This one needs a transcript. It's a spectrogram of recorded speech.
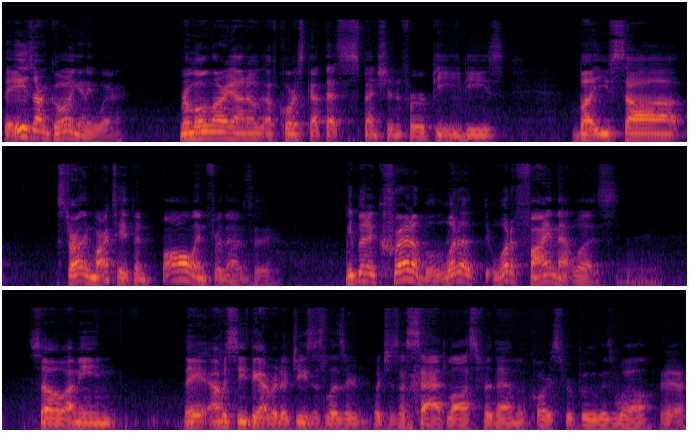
the A's aren't going anywhere. Ramon Laureano, of course, got that suspension for PEDs, but you saw Starling Marte's been balling for them. He's been incredible. What a what a find that was. So I mean, they obviously they got rid of Jesus Lizard, which is a sad loss for them, of course, for Boo as well. Yeah.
